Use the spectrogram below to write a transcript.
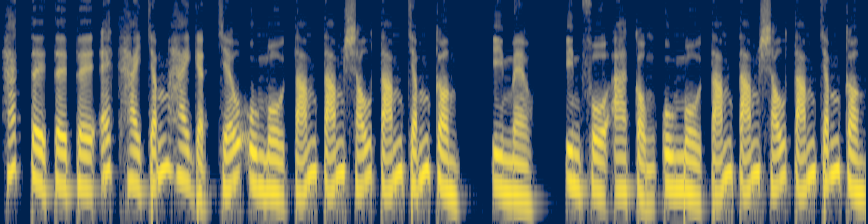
https 2 2 gạch chéo umo 8868 com. Email info a umo 8868 com.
